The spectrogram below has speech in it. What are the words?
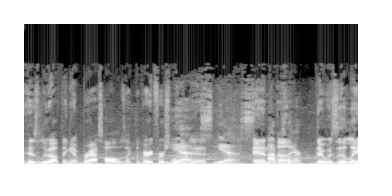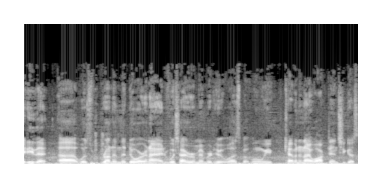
his luau thing at Brass Hall. It was like the very first one he did. yes, yes. And I was um, there. There was a lady that uh, was running the door, and I wish I remembered who it was. But when we Kevin and I walked in, she goes,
